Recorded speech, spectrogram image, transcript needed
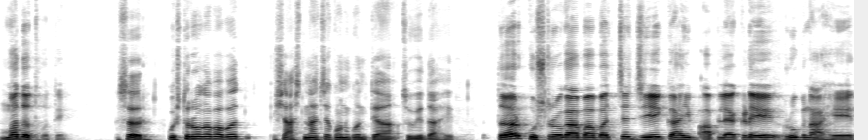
मदत होते. सर कुष्ठरोगाबाबत शासनाच्या कोणकोणत्या सुविधा आहेत? तर कुष्ठरोगाबाबतचे जे काही आपल्याकडे रुग्ण आहेत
